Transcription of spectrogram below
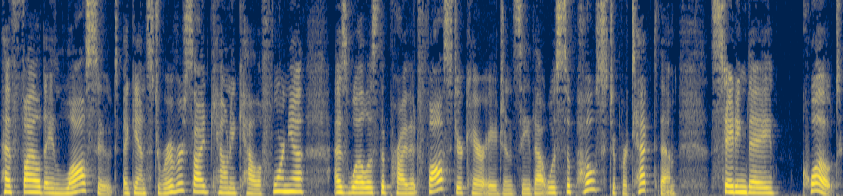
have filed a lawsuit against Riverside County, California, as well as the private foster care agency that was supposed to protect them, stating they, quote,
